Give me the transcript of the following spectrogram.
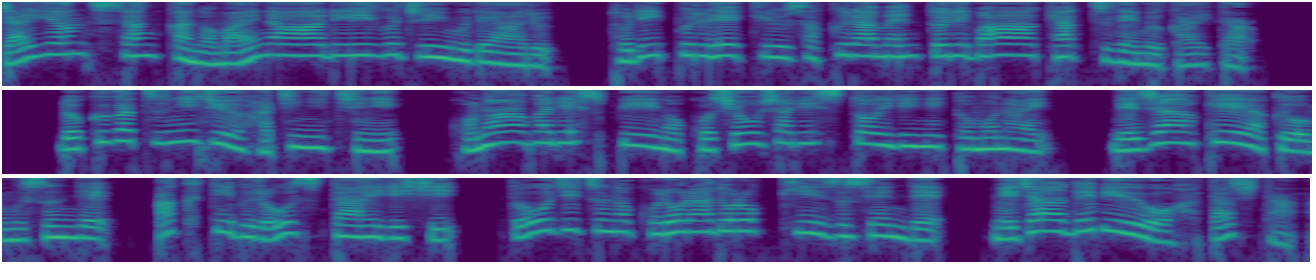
ジャイアンツ参加のマイナーリーグチームであるトリプル A 級サクラメントリバーキャッツで迎えた。6月28日にコナーガレスピーの故障者リスト入りに伴いメジャー契約を結んでアクティブロースター入りし、同日のコロラドロッキーズ戦でメジャーデビューを果たした。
